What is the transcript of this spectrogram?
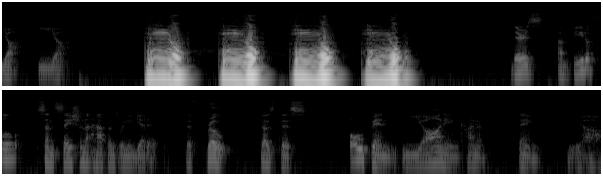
ya, ya. There's a beautiful sensation that happens when you get it. The throat does this open, yawning kind of thing. Yeah.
